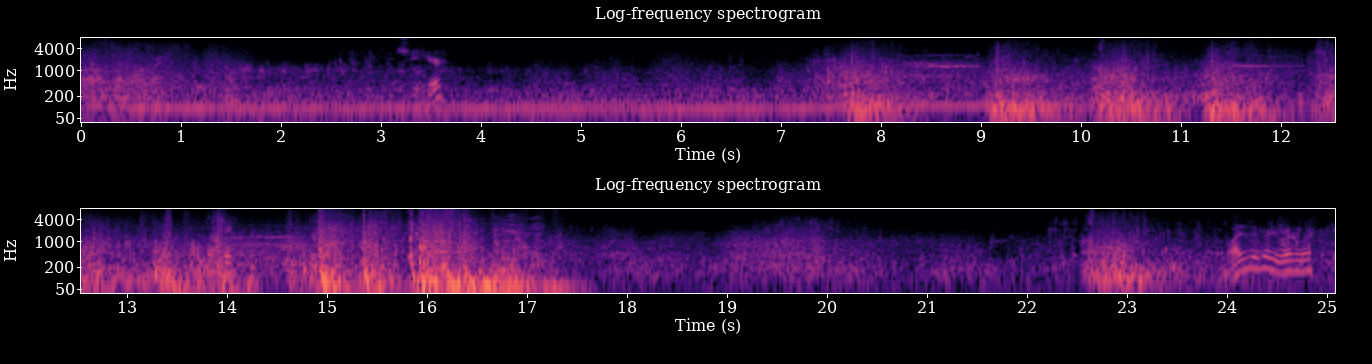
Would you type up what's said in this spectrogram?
Oh, I'm going the wrong way. Let's see here. Oopsie. Why did everybody run away from me?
